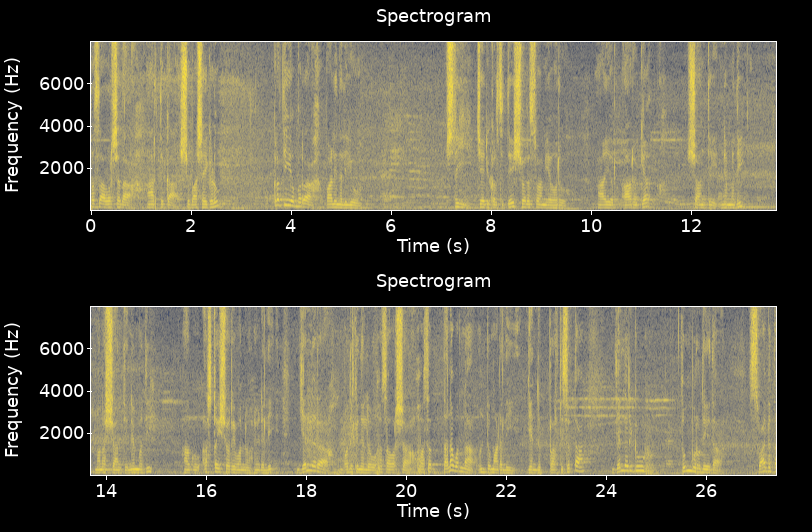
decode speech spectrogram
ಹೊಸ ವರ್ಷದ ಆರ್ಥಿಕ ಶುಭಾಶಯಗಳು. ಪ್ರತಿಯೊಬ್ಬರ ಬಾಳಿನಲ್ಲಿಯೂ ಶ್ರೀ ಜೇನುಕಲ್ ಸಿದ್ದೇಶ್ವರ ಸ್ವಾಮಿಯವರು ಆಯುರ್ ಆರೋಗ್ಯ, ಶಾಂತಿ, ನೆಮ್ಮದಿ, ಮನಃಶಾಂತಿ, ನೆಮ್ಮದಿ ಹಾಗೂ ಅಷ್ಟೈಶ್ವರ್ಯವನ್ನು ನೀಡಲಿ. ಎಲ್ಲರ ಬದುಕಿನಲ್ಲೂ ಹೊಸ ವರ್ಷ ಹೊಸತನವನ್ನು ಉಂಟು ಮಾಡಲಿ ಎಂದು ಪ್ರಾರ್ಥಿಸುತ್ತಾ ಎಲ್ಲರಿಗೂ ತುಂಬು ಹೃದಯದ ಸ್ವಾಗತ,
